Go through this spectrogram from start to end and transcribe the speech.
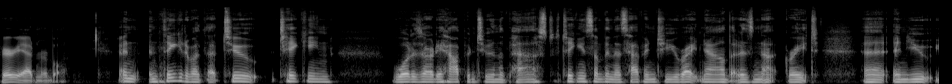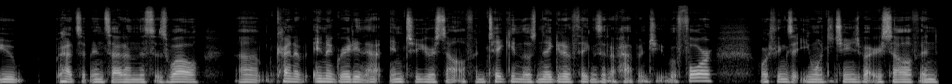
very admirable. And and thinking about that too taking what has already happened to you in the past, taking something that's happening to you right now that is not great, and, and you you had some insight on this as well. Um, kind of integrating that into yourself and taking those negative things that have happened to you before, or things that you want to change about yourself, and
